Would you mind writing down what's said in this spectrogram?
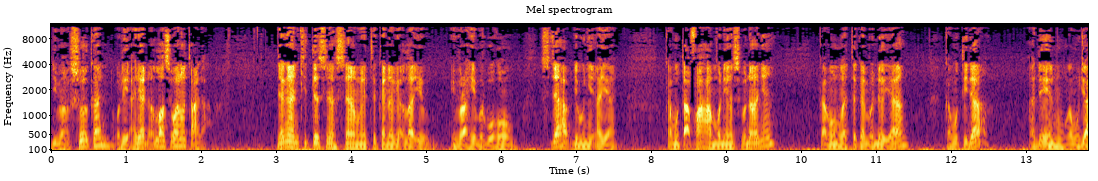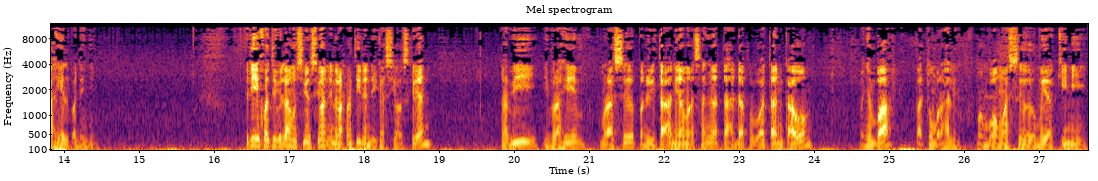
dimaksudkan oleh ayat Allah SWT Jangan kita senang-senang mengatakan Nabi Allah Ibrahim berbohong. Sejak dia bunyi ayat. Kamu tak faham benda yang sebenarnya Kamu mengatakan benda yang Kamu tidak ada ilmu Kamu jahil padanya jadi ikhwati billah muslim-muslimat yang dirahmati dan dikasihi Allah sekalian Nabi Ibrahim merasa penderitaan yang amat sangat terhadap perbuatan kaum Menyembah patung berhala. Membuang masa meyakini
